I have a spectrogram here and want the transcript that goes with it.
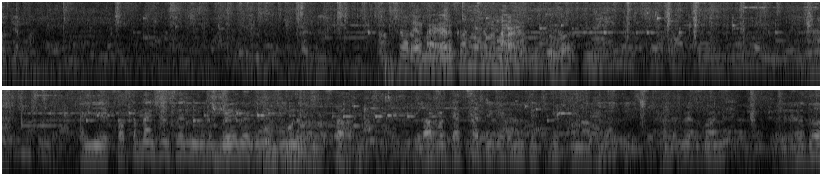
ఓకే అమ్మా అవి కొత్త పెన్షన్స్ అన్ని కూడా మేలో కానీ జూన్లో కానీ ఇస్తారమ్మా ఈ లోపల డెత్ సర్టిఫికేట్ అన్ని తెచ్చిపెట్టుకున్నారు కదా తెచ్చిపెట్టుకోండి. మీరు ఏదో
